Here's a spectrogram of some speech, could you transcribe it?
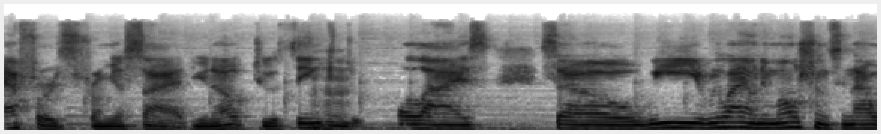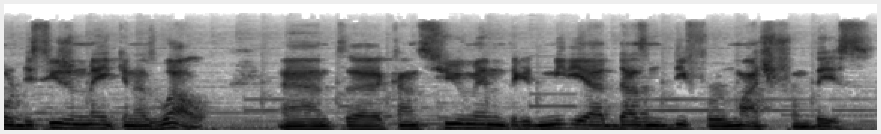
efforts from your side you know to think mm-hmm. to analyze. So we rely on emotions in our decision making as well. And uh, consuming the media doesn't differ much from this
